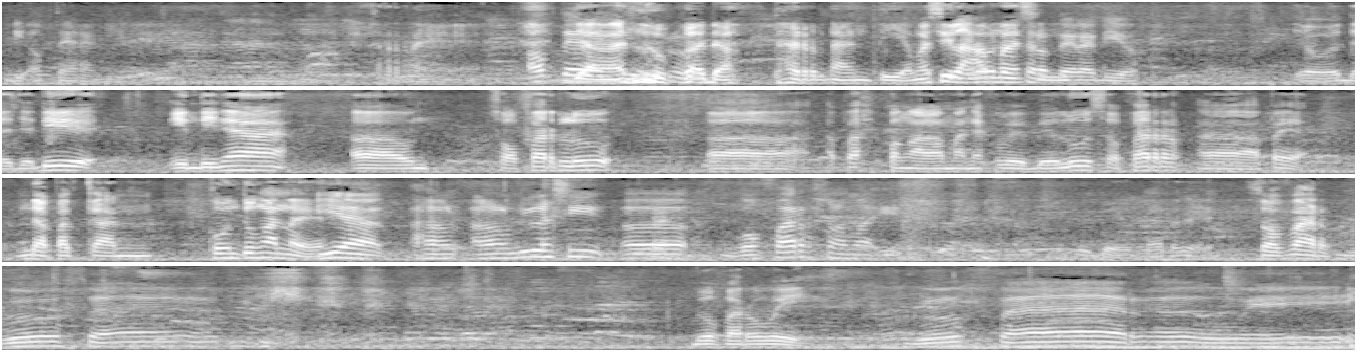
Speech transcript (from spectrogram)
di Optera Radio keren. Optera Jangan Radio, lupa daftar nanti ya. Masih lama sih. Optera Radio Ya udah jadi intinya uh, so far lu uh, apa pengalaman FWB lu so far uh, apa ya mendapatkan keuntungan lah ya. iya al- alhamdulillah sih eh, Gofar sama i- Gofar ya. So far Gofar go far away. Go far away.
